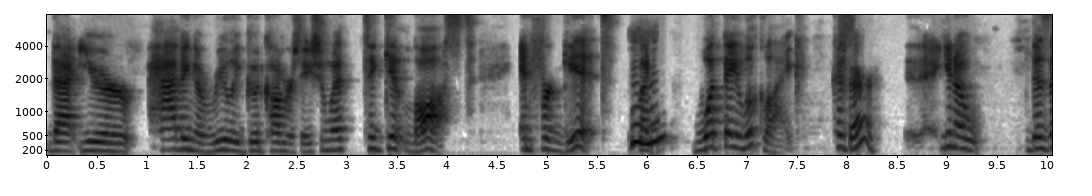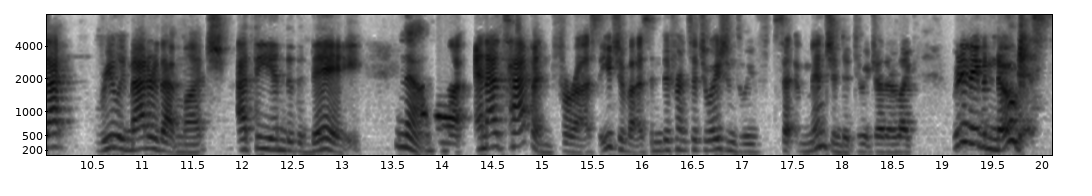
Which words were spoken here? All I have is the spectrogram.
that you're having a really good conversation with to get lost and forget mm-hmm. like what they look like because sure. you know does that really matter that much at the end of the day no uh, and that's happened for us each of us in different situations we've set, mentioned it to each other like we didn't even notice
